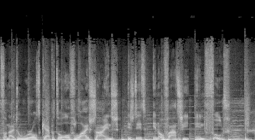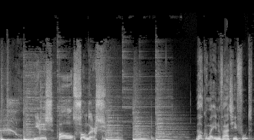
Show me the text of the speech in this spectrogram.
Vanuit de World Capital of Life Science is dit innovatie in food. Hier is Paul Sanders. Welkom bij Innovatie in Food.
